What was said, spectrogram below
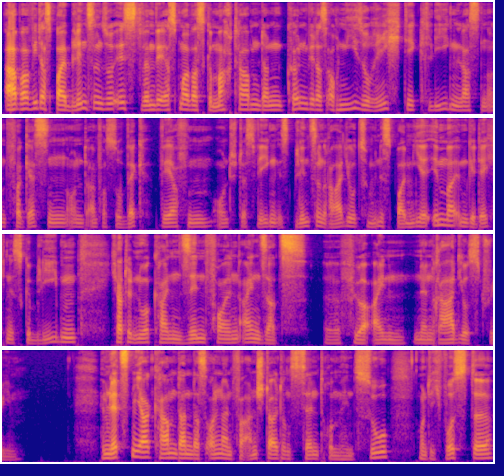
Aber wie das bei Blinzeln so ist, wenn wir erstmal was gemacht haben, dann können wir das auch nie so richtig liegen lassen und vergessen und einfach so wegwerfen. Und deswegen ist Blinzeln Radio zumindest bei mir immer im Gedächtnis geblieben. Ich hatte nur keinen sinnvollen Einsatz äh, für einen Radiostream. Im letzten Jahr kam dann das Online-Veranstaltungszentrum hinzu und ich wusste,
